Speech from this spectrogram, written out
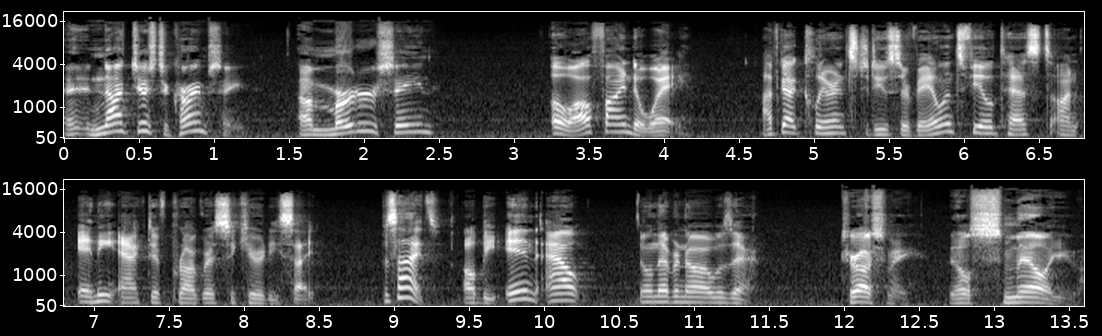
And not just a crime scene, a murder scene? Oh, I'll find a way. I've got clearance to do surveillance field tests on any active progress security site. Besides, I'll be in, out, they'll never know I was there. Trust me, they'll smell you.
